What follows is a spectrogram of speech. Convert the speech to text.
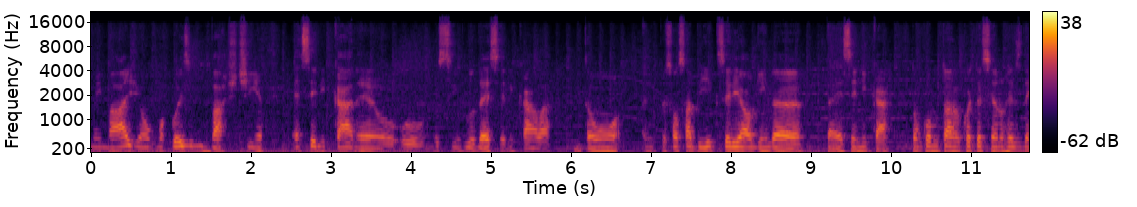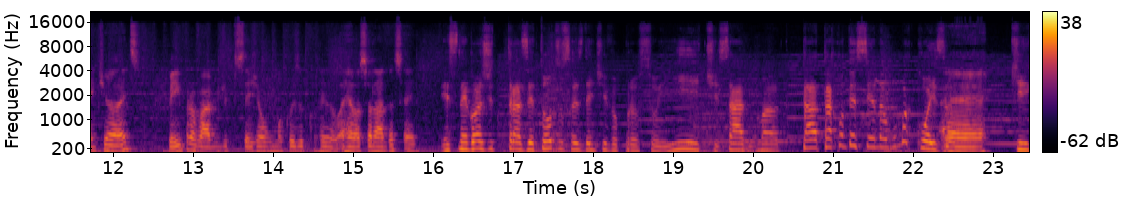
uma imagem, alguma coisa, e embaixo tinha SNK, né? O, o, o símbolo da SNK lá. Então o pessoal sabia que seria alguém da, da SNK. Então, como tá acontecendo Resident antes, bem provável de que seja alguma coisa co- relacionada à série. Esse negócio de trazer todos os Resident Evil pro Switch, sabe? Uma- tá, tá acontecendo alguma coisa É, que,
